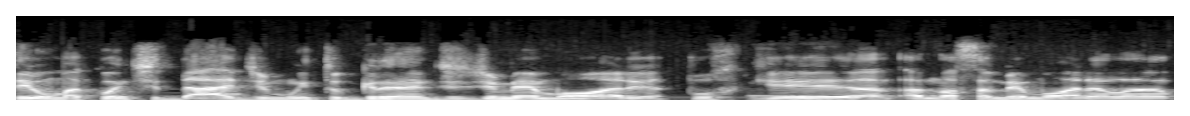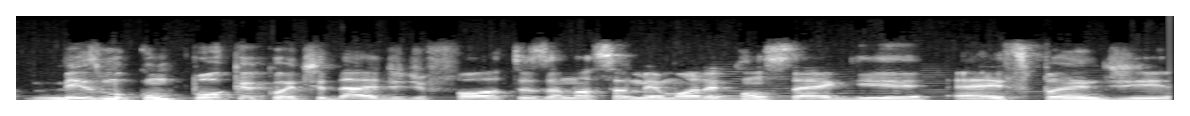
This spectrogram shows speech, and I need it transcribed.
ter uma quantidade muito grande de memória, porque a, a nossa memória, ela, mesmo com pouca quantidade de fotos, a nossa memória consegue é, expandir,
